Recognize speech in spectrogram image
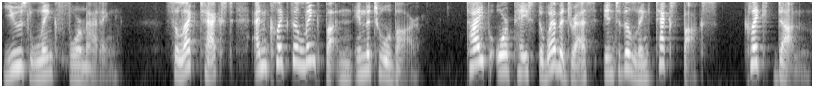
use link formatting. Select text and click the link button in the toolbar. Type or paste the web address into the link text box. Click Done.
